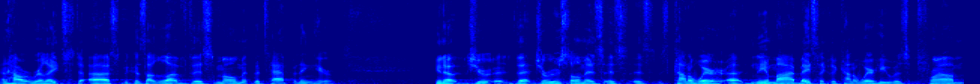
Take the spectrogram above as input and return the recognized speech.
and how it relates to us because I love this moment that's happening here. You know, Jer- that Jerusalem is, is, is, is kind of where uh, Nehemiah, basically, kind of where he was from.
